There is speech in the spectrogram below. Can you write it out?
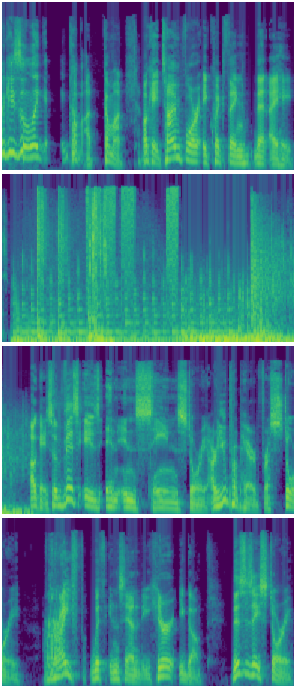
Okay, so like, come on, come on. Okay, time for a quick thing that I hate. Okay, so this is an insane story. Are you prepared for a story rife with insanity. Here you go. This is a story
